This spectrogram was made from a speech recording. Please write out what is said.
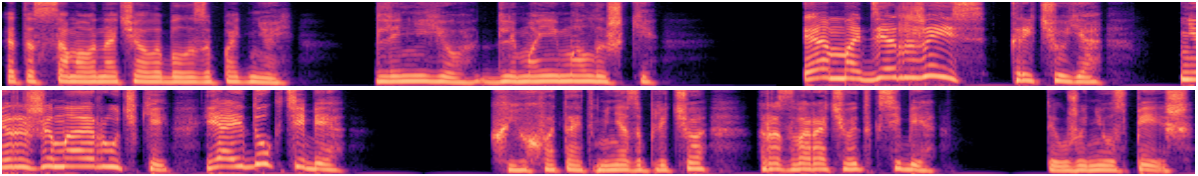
Это с самого начала было западней. Для нее, для моей малышки. «Эмма, держись!» — кричу я. «Не разжимай ручки! Я иду к тебе!» Хью хватает меня за плечо, разворачивает к себе. «Ты уже не успеешь.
